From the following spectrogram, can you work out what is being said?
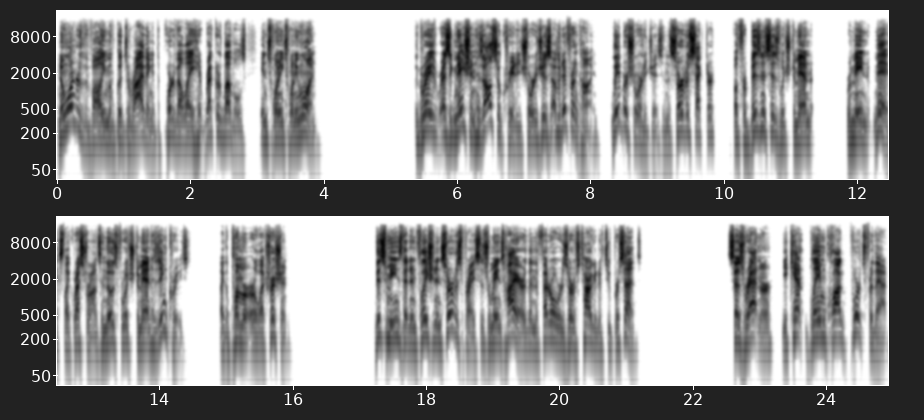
No wonder the volume of goods arriving at the Port of LA hit record levels in 2021. The great resignation has also created shortages of a different kind labor shortages in the service sector, both for businesses which demand remained mixed, like restaurants, and those for which demand has increased, like a plumber or electrician. This means that inflation in service prices remains higher than the Federal Reserve's target of 2%. Says Rattner, you can't blame clogged ports for that.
